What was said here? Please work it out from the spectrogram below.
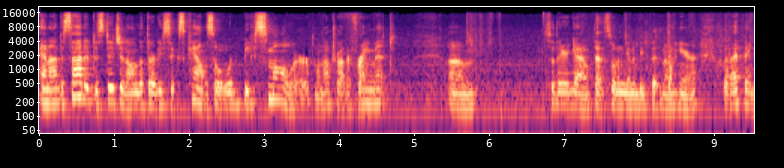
And I decided to stitch it on the 36 count so it would be smaller when I try to frame it. Um, so there you go. That's what I'm going to be putting on here. But I think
